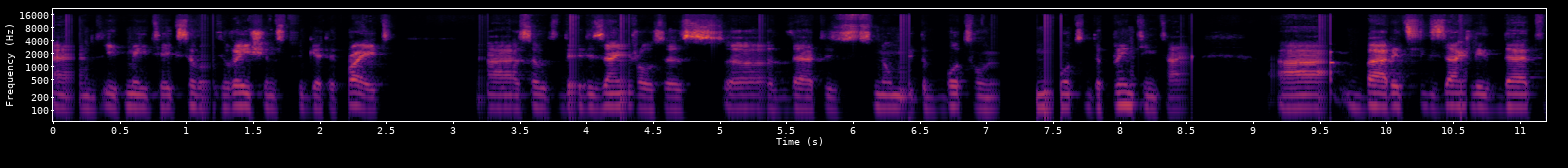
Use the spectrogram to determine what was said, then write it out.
and it may take several iterations to get it right. Uh, so it's the design process uh, that is normally the bottleneck, not the printing time. Uh, but it's exactly that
